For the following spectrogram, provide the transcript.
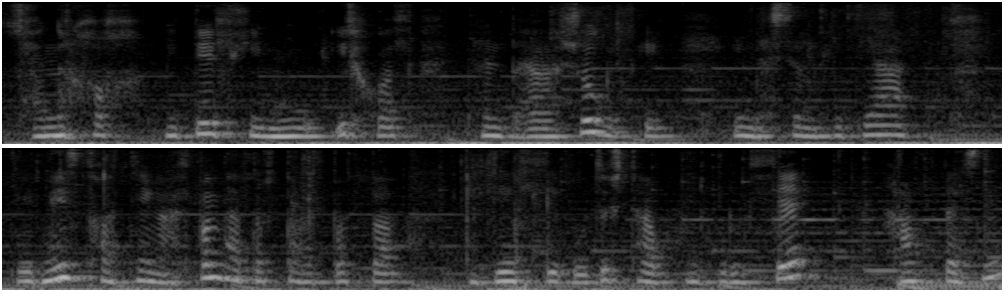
сонирхох мэдээлэх юм уу ирэх бол танд байгаа шүү гэдгийг энэ ташаанд хэлье. Тэгэхээр нийт хотын албан татвартай холбоотой мэдээллийг үзэж та бүхэнд хүргэлээ. Хамт байсан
